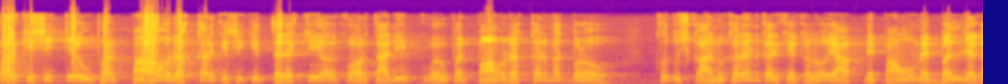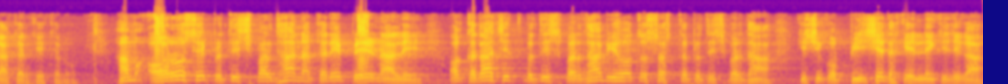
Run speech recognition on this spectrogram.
पर किसी के ऊपर पाँव रखकर किसी की तरक्की और, तारीफ़ के ऊपर पाँव रखकर मत बढ़ो। खुद उसका अनुकरण करके करो या अपने पाँवों में बल जगा करके करो। हम औरों से प्रतिस्पर्धा न करें, प्रेरणा लें। और कदाचित प्रतिस्पर्धा भी हो तो स्वस्थ प्रतिस्पर्धा, किसी को पीछे धकेलने की जगह,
